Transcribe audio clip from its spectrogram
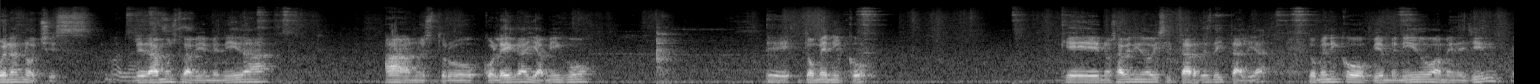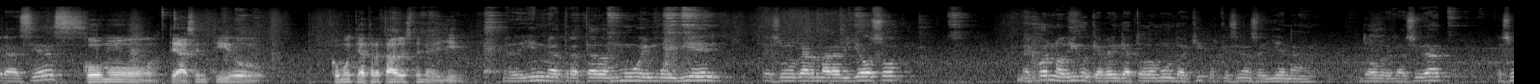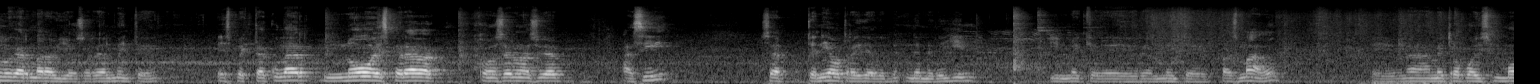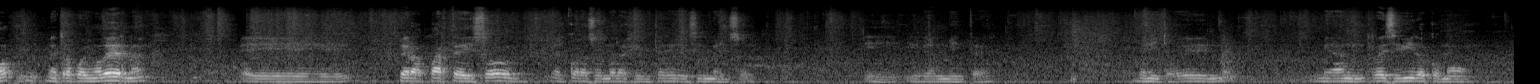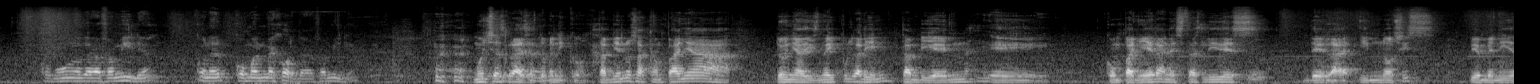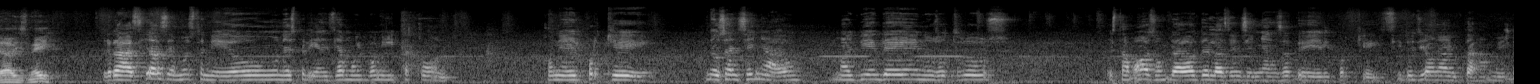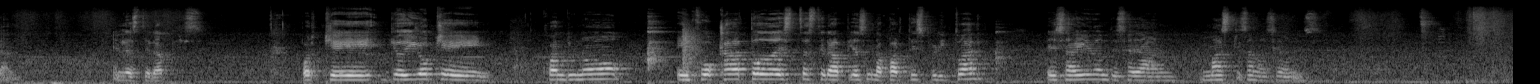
Buenas noches. Buenas Le damos la bienvenida a nuestro colega y amigo eh, Domenico, que nos ha venido a visitar desde Italia. Domenico, bienvenido a Medellín. Gracias. ¿Cómo te has sentido? ¿Cómo te ha tratado este Medellín? Medellín me ha tratado muy, muy bien. Es un lugar maravilloso. Mejor no digo que venga todo el mundo aquí porque si no se llena doble la ciudad. Es un lugar maravilloso, realmente espectacular. No esperaba conocer una ciudad así. O sea, tenía otra idea de, de Medellín y me quedé realmente pasmado. Eh, una metrópolis, mo- metrópoli moderna, eh, pero aparte de eso, el corazón de la gente es inmenso y, realmente bonito. Eh, me han recibido como, como uno de la familia, con el- como el mejor de la familia. Muchas gracias, Domenico. También nos acompaña doña Disney Pulgarín, también eh, compañera en estas lides de la hipnosis. Bienvenida, Disney. Gracias, hemos tenido una experiencia muy bonita con, con él porque nos ha enseñado, más bien de nosotros estamos asombrados de las enseñanzas de él porque sí nos lleva una ventaja muy grande en las terapias. Porque yo digo que cuando uno enfoca todas estas terapias en la parte espiritual, es ahí donde se dan más que sanaciones.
